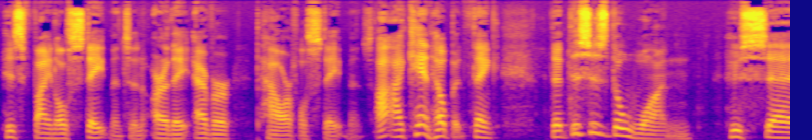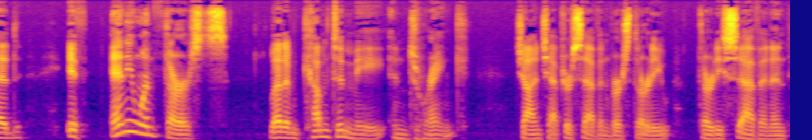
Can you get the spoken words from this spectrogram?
his final statements. And are they ever powerful statements? I, I can't help but think that this is the one who said, If anyone thirsts, let him come to me and drink. John chapter 7, verse 30, 37. And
